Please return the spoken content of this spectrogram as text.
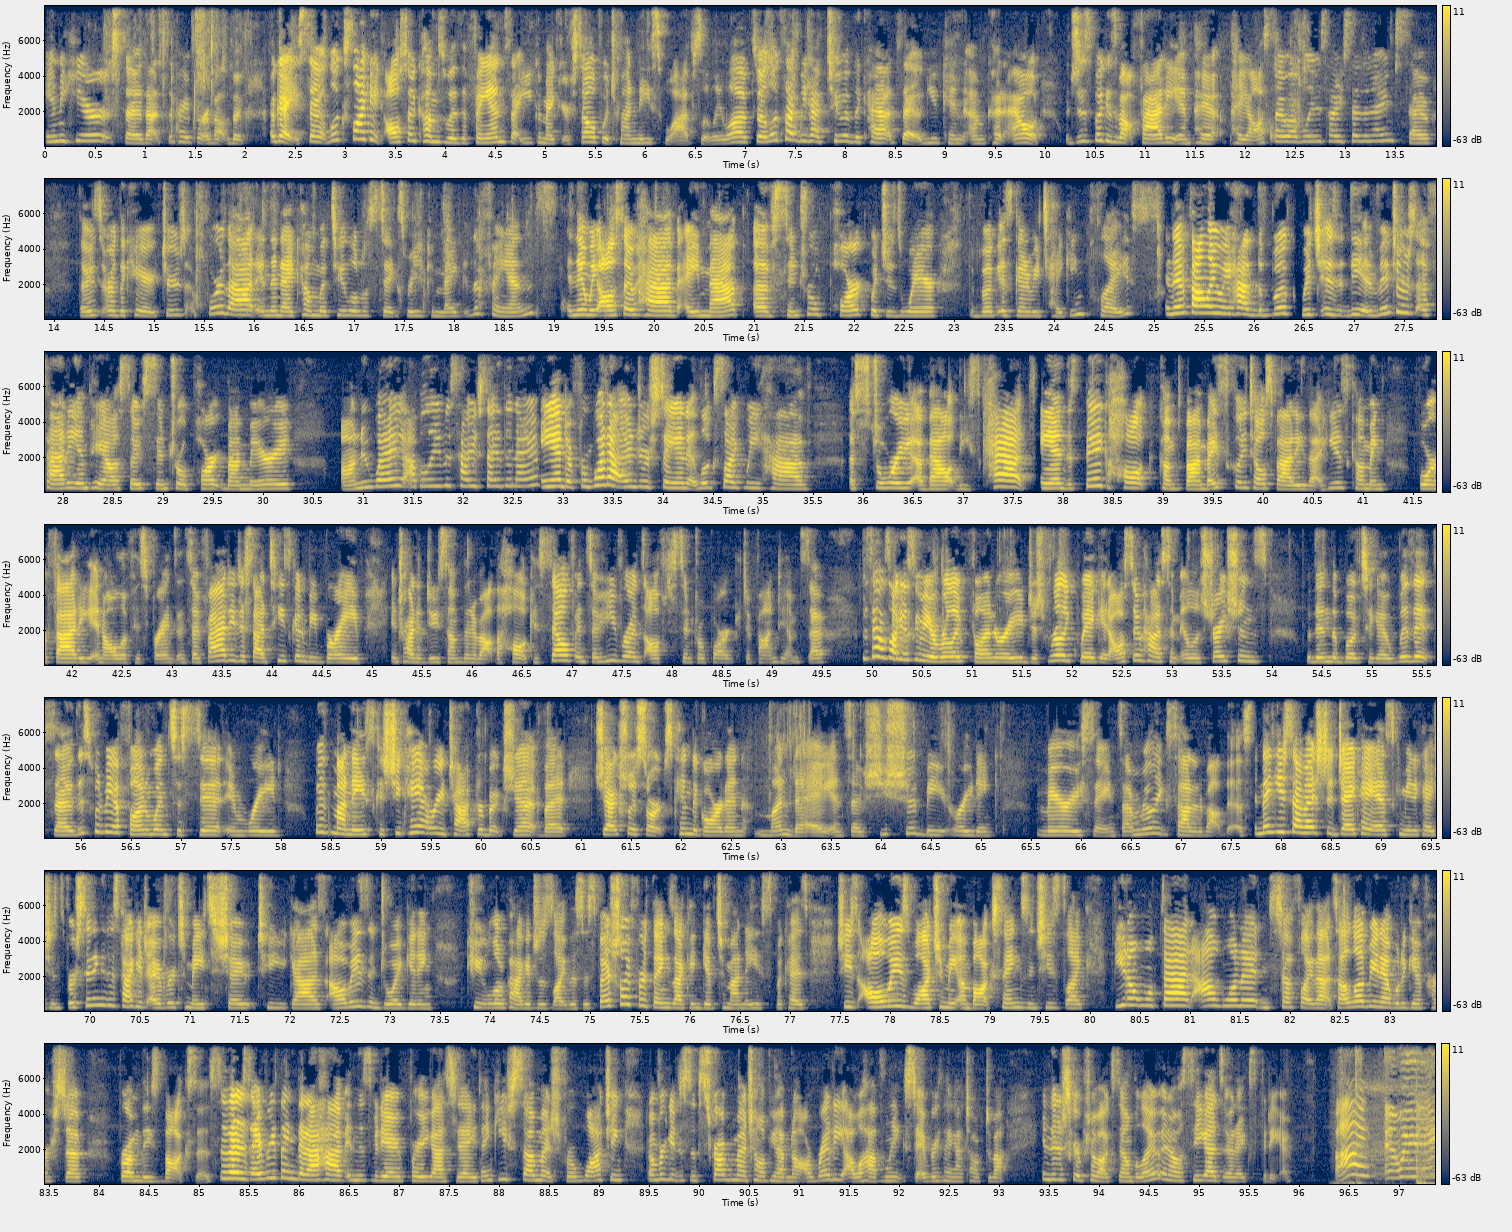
in here. So that's the paper about the book. Okay, so it looks like it also comes with the fans that you can make yourself, which my niece will absolutely love. So it looks like we have two of the cats that you can um, cut out, which this book is about Fatty and Payaso, I believe is how you say the name. So those are the characters for that. And then they come with two little sticks where you can make the fans. And then we also have a map of Central Park, which is where the book is going to be taking place. And then finally we have the book, which is The Adventures of Fatty and Payaso Central Park by Mary Onuwe, I believe is how you say the name. And from what I understand, it looks like we have a story about these cats and this big hawk comes by and basically tells Fatty that he is coming for Fatty and all of his friends. And so Fatty decides he's going to be brave and try to do something about the Hawk himself. And so he runs off to Central Park to find him. So it sounds like it's going to be a really fun read, just really quick. It also has some illustrations within the book to go with it. So this would be a fun one to sit and read with my niece because she can't read chapter books yet, but she actually starts kindergarten Monday. And so she should be reading very soon. So I'm really excited about this. And thank you so much to JKS Communications for sending this package over to me to show to you guys. I always enjoy getting cute little packages like this, especially for things I can give to my niece because she's always watching me unbox things and she's like, if you don't want that, I want it and stuff like that. So I love being able to give her stuff from these boxes. So that is everything that I have in this video for you guys today. Thank you so much for watching. Don't forget to subscribe to my channel if you have not already. I will have links to everything I talked about in the description box down below, and I will see you guys in the next video. Bye!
